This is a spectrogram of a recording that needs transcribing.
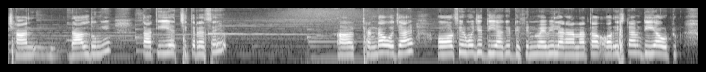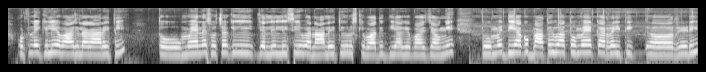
छान, डाल दूँगी ताकि ये अच्छी तरह से ठंडा हो जाए और फिर मुझे दिया के टिफ़िन में भी लगाना था और इस टाइम दिया उठ, उठने के लिए आवाज़ लगा रही थी। तो मैंने सोचा कि जल्दी जल्दी से बना लेती हूँ और उसके बाद ही दिया के पास जाऊँगी। तो मैं दिया को बातों ही बातों में कर रही थी रेडी।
